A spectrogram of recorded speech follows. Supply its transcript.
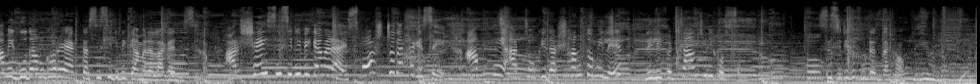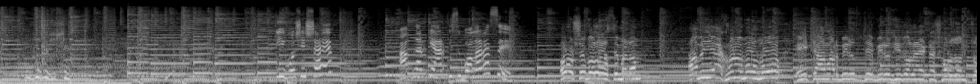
আমি গুদাম ঘরে একটা সিসিটিভি ক্যামেরা লাগাই দিছিলাম। আর সেই সিসিটিভি ক্যামেরায় স্পষ্ট দেখা গেছে আপনি আর চৌকিদার শান্ত মিলে রিলিফের চাল চুরি করছেন। সিসিটিভি ফুটেজ দেখাও। কি বশির সাহেব আপনার কি আর কিছু বলার আছে? অবশ্যই বলার আছে ম্যাডাম। আমি এখনও বলব এটা আমার বিরুদ্ধে বিরোধী দলের একটা ষড়যন্ত্র।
